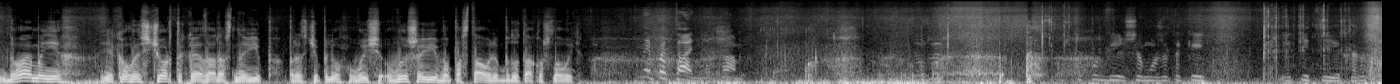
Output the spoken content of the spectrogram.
Давай мені якогось чортика я зараз на віп причеплю, вище, вище віба поставлю, буду також ловити. не питання там. Це вже побільше, може такий, як і ті. Хорошо.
